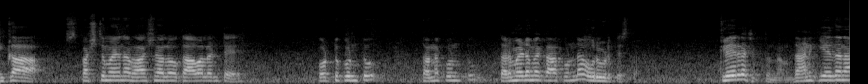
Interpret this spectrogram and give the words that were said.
ఇంకా స్పష్టమైన భాషలో కావాలంటే కొట్టుకుంటూ తనుకుంటూ తనమేయడమే కాకుండా ఊరు ఉడిపిస్తాం క్లియర్గా చెప్తున్నాను దానికి ఏదైనా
